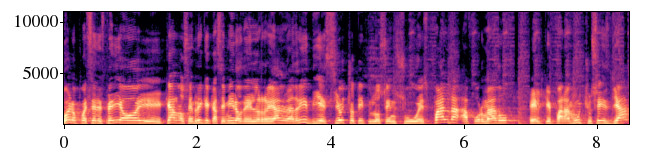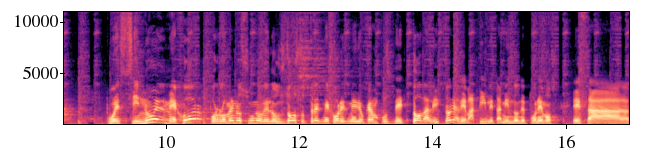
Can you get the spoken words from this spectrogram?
Bueno, pues se despedía hoy Carlos Enrique Casemiro del Real Madrid, 18 títulos en su espalda, ha formado el que para muchos es ya, pues si no el mejor, por lo menos uno de los dos o tres mejores mediocampos de toda la historia, debatible también donde ponemos esa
